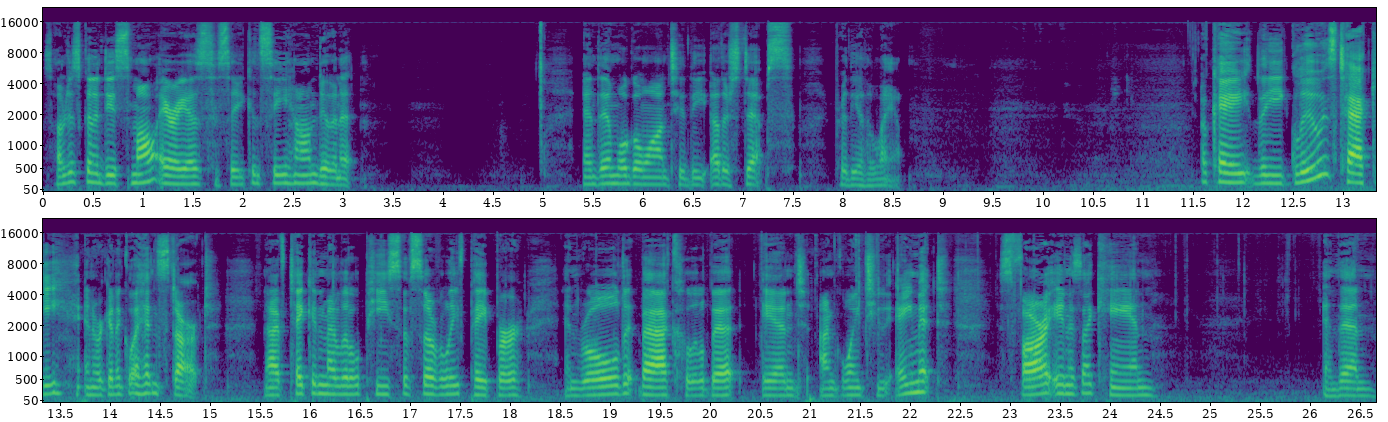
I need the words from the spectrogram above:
So I'm just going to do small areas so you can see how I'm doing it. And then we'll go on to the other steps for the other lamp. Okay, the glue is tacky and we're going to go ahead and start. Now I've taken my little piece of silver leaf paper and rolled it back a little bit and I'm going to aim it as far in as I can and then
